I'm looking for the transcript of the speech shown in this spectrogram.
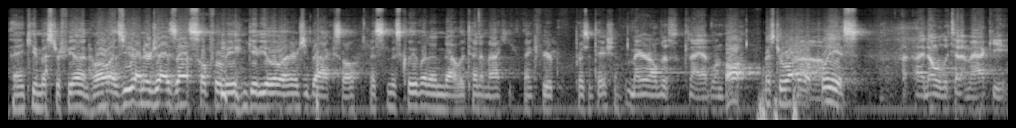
Thank you, Mr. Feland. Well, as you energize us, hopefully we can give you a little energy back. So, Ms. Ms. Cleveland and uh, Lieutenant Mackey, thank you for your presentation. Mayor, I'll just, can I add one thing? Oh, Mr. Wyra, Uh, please. I I know Lieutenant Mackey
